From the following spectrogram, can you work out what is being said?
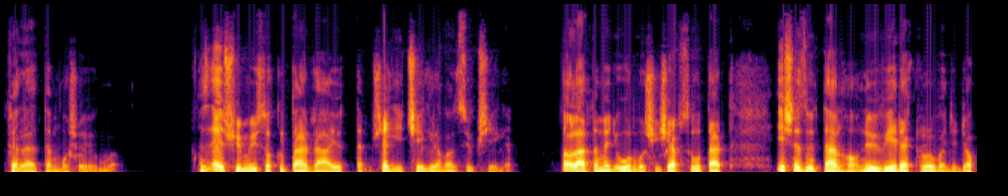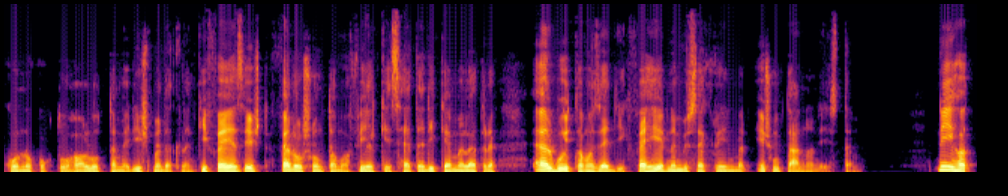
feleltem mosolyogva. Az első műszak után rájöttem, segítségre van szükségem. Találtam egy orvosi zsebszótárt, és ezután, ha a nővérekről vagy a gyakornokoktól hallottam egy ismeretlen kifejezést, felosontam a félkész hetedik emeletre, elbújtam az egyik fehér nemű szekrényben, és utána néztem. Néha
